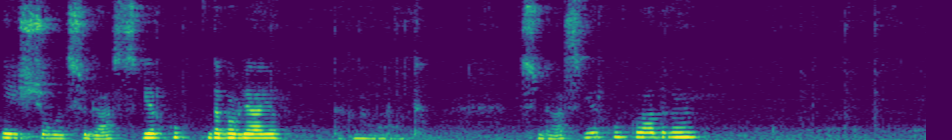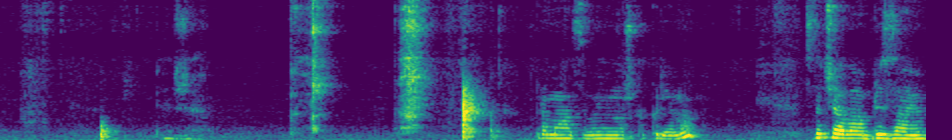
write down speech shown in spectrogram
И еще вот сюда сверху добавляю. Так, наоборот. Сюда сверху вкладываю. Опять же. Промазываю немножко крема. Сначала обрезаю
